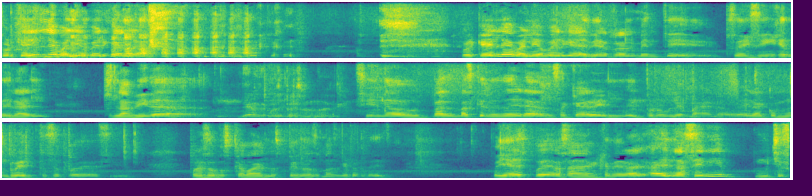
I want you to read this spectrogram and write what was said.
Porque a él le valía verga la... Porque a él le valía verga de realmente, pues así en general, pues la vida de las demás personas. Sí, no, más, más que nada era sacar el, el problema, ¿no? Era como un reto, se puede decir. Por eso buscaba los pedos más grandes. Pues ya después, o sea, en general, ah, en la serie muchas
